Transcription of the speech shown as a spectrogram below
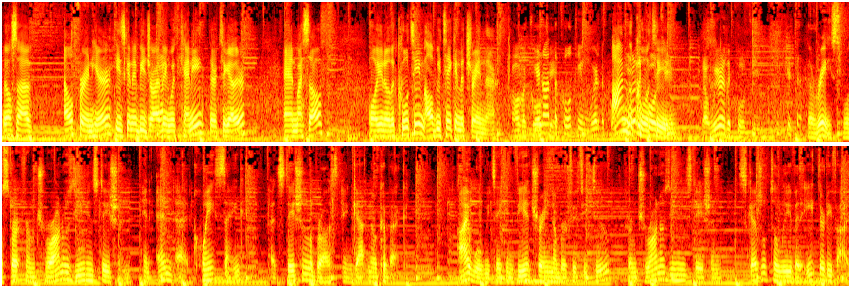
We also have Elfren in here. He's going to be driving with Kenny. They're together. And myself. Well, you know, the cool team, I'll be taking the train there. Oh, the cool You're not team. the cool team. We're the cool team. I'm team. the We're cool team. No, we're the cool team. The race will start from Toronto's Union Station and end at Coin Cinq at Station Labrosse in Gatineau, Quebec. I will be taking via train number 52 from Toronto's Union Station, scheduled to leave at 8:35.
